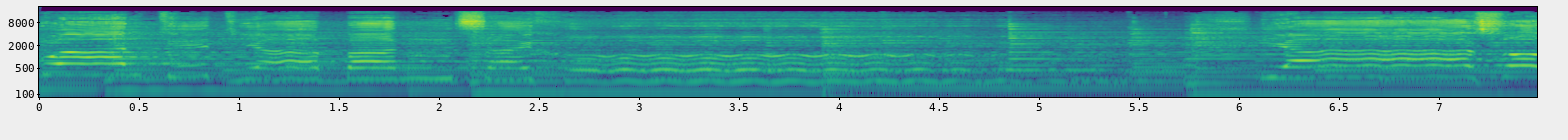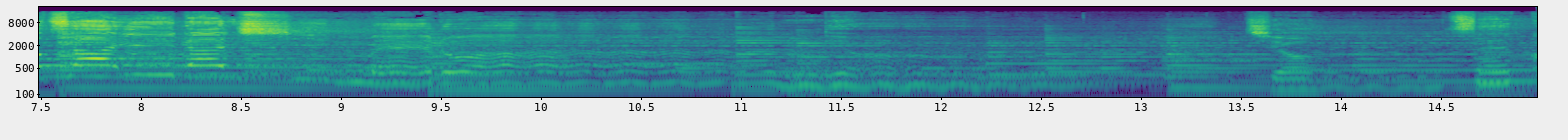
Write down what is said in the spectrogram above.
愿。也万载好，耶稣在咱心的暖流，将这苦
